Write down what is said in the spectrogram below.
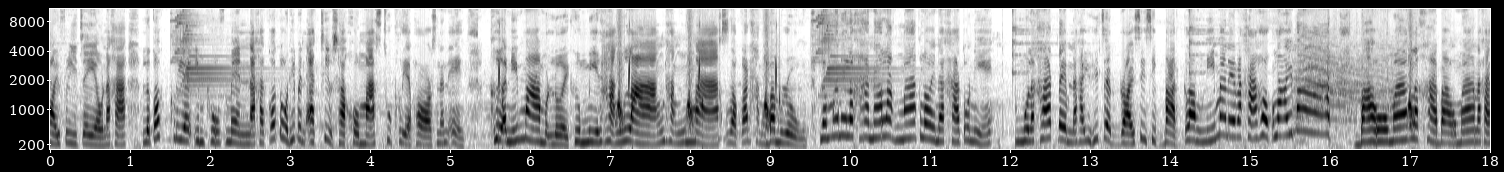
oil free gel นะคะแล้วก็ clear improvement นะคะ ก็ตัวที่เป็น active charcoal mask to clear pores นั่นเอง คืออันนี้มาหมดเลย คือมีทั้งล้าง ทั้ง mask แล้วก็ทั้งบำรุง แล้วมาในราคาน่ารักมากเลยนะคะ ตัวนี้ มูลค่าเต็มนะคะ อยู่ที่ 740 บาท กล่องนี้มาในราคา 600 บาท เบามากราคาเบามากนะคะ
